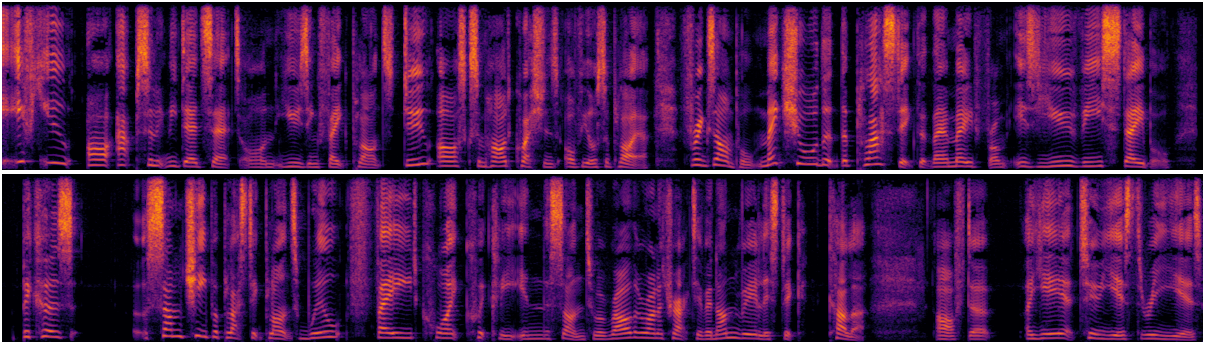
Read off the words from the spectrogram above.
If you are absolutely dead set on using fake plants, do ask some hard questions of your supplier. For example, make sure that the plastic that they're made from is UV stable because some cheaper plastic plants will fade quite quickly in the sun to a rather unattractive and unrealistic colour after a year, two years, three years.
